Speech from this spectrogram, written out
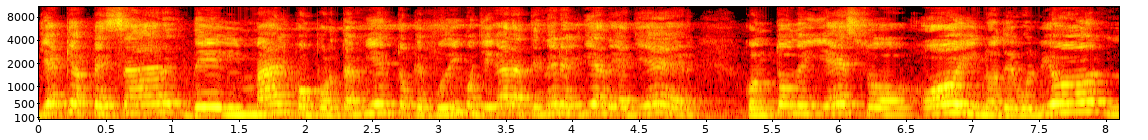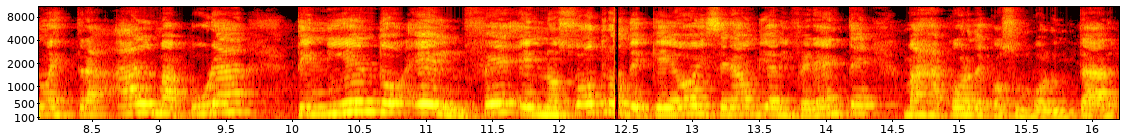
Ya que a pesar del mal comportamiento que pudimos llegar a tener el día de ayer, con todo y eso, hoy nos devolvió nuestra alma pura, teniendo Él fe en nosotros de que hoy será un día diferente, más acorde con su voluntad.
